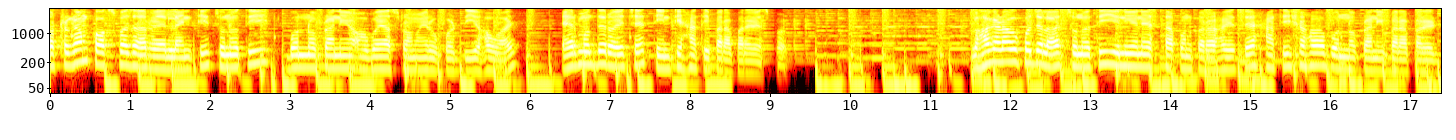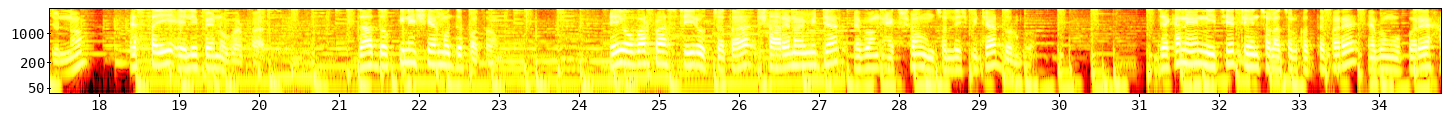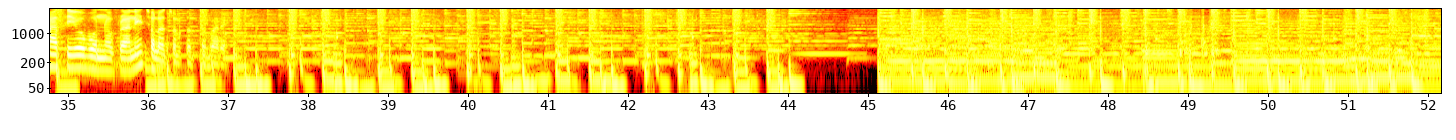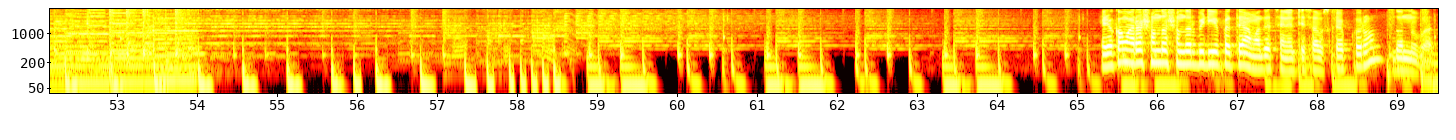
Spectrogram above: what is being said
Chittagong Cox's Bazar rail লাইনটি চুনতি বন্যপ্রাণী অভয়াশ্রমের উপর দিয়ে হওয়ায় এর মধ্যে রয়েছে তিনটি হাতি পারাপারের স্পট। লোহাগাড়া উপজেলার চুনতি ইউনিয়নে স্থাপন করা হয়েছে হাতিসহ বন্যপ্রাণী পারাপারের জন্য স্থায়ী এলিফ্যান্ট ওভারপাস, যা দক্ষিণ এশিয়ার মধ্যে প্রথম। এই ওভারপাসটির উচ্চতা সাড়ে নয় মিটার এবং একশো উনচল্লিশ মিটার দৈর্ঘ্য। যেখানে নিচে ট্রেন চলাচল করতে পারে এবং উপরে হাতি ও বন্যপ্রাণী চলাচল করতে পারে। এরকম আরও সুন্দর সুন্দর ভিডিও পেতে আমাদের চ্যানেলটি সাবস্ক্রাইব করুন। ধন্যবাদ।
